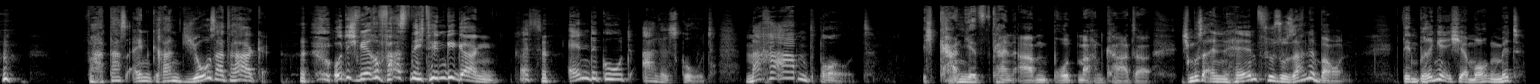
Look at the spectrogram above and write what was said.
War das ein grandioser Tag. Und ich wäre fast nicht hingegangen. Es Ende gut, alles gut. Mache Abendbrot. Ich kann jetzt kein Abendbrot machen, Kater. Ich muss einen Helm für Susanne bauen. Den bringe ich ihr morgen mit.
